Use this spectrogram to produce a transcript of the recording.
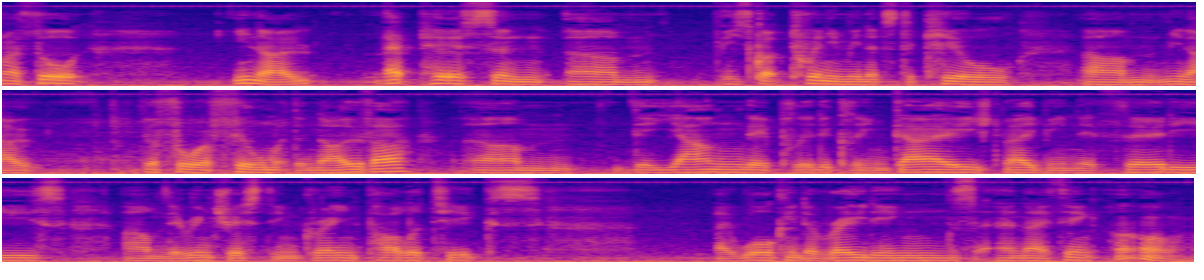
I thought, you know, that person, um, he's got 20 minutes to kill, um, you know, before a film at the Nova. Um, they're young, they're politically engaged, maybe in their 30s, um, they're interested in green politics. They walk into readings and they think, oh,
